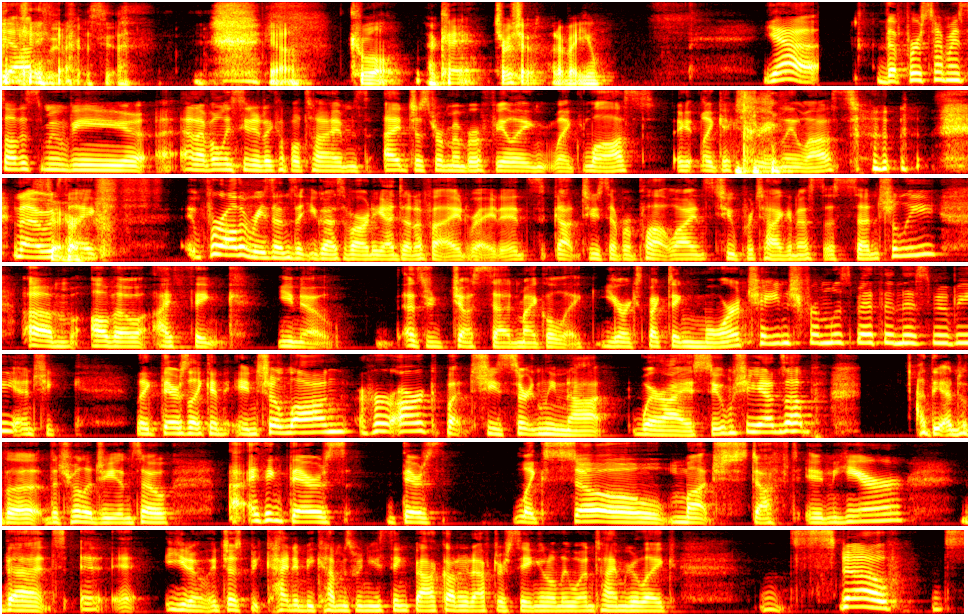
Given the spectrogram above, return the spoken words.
Yeah. multiverse, yeah. Yeah. Cool. Okay, Trisha, what about you? Yeah, the first time I saw this movie, and I've only seen it a couple times, I just remember feeling like lost, like extremely lost. and I was Fair. like, for all the reasons that you guys have already identified, right? It's got two separate plot lines, two protagonists essentially. Um, although I think, you know, as you just said, Michael, like you're expecting more change from Lisbeth in this movie, and she like there's like an inch along her arc, but she's certainly not where I assume she ends up at the end of the the trilogy. And so i think there's there's like so much stuffed in here that it, it, you know it just be, kind of becomes when you think back on it after seeing it only one time you're like snow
